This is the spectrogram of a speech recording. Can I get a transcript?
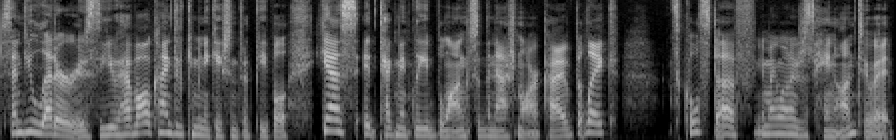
send you letters, you have all kinds of communications with people. Yes, it technically belongs to the National Archive, but like, it's cool stuff. You might want to just hang on to it.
